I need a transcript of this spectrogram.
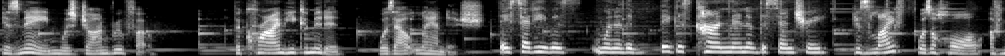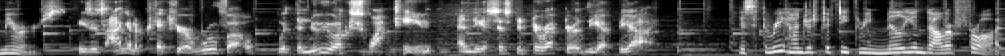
His name was John Ruffo. The crime he committed was outlandish. They said he was one of the biggest con men of the century. His life was a hall of mirrors. He says, I got a picture of Ruffo with the New York SWAT team and the assistant director of the FBI. His $353 million fraud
